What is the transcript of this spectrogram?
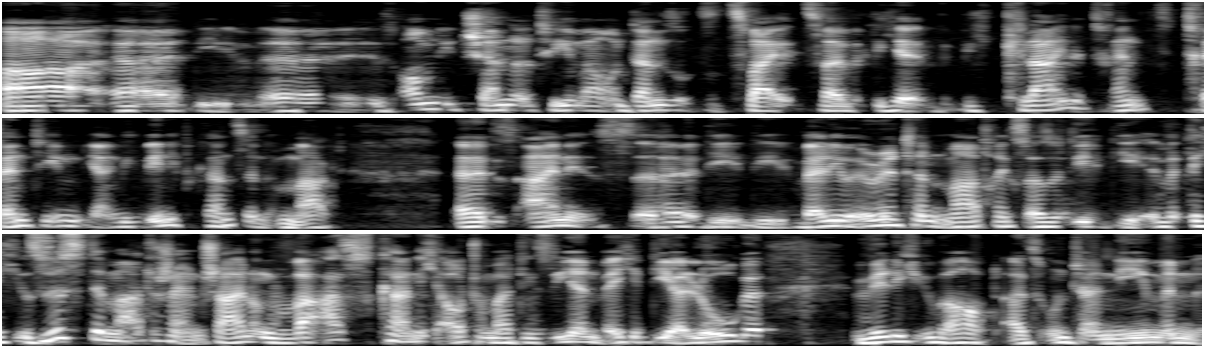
Äh, die, äh, das Omni-Channel-Thema und dann so, so zwei, zwei wirklich, wirklich kleine Trend, Trendthemen, die eigentlich wenig bekannt sind im Markt. Äh, das eine ist äh, die, die Value Irritant Matrix, also die, die wirklich systematische Entscheidung, was kann ich automatisieren, welche Dialoge will ich überhaupt als Unternehmen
